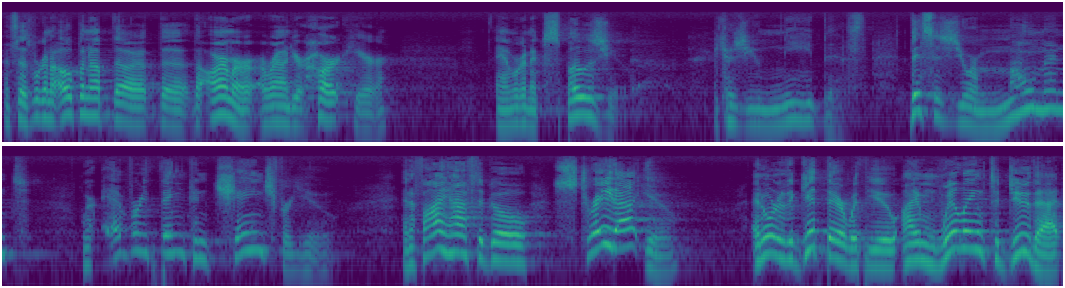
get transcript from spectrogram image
and says, We're going to open up the, the, the armor around your heart here, and we're going to expose you because you need this. This is your moment where everything can change for you. And if I have to go straight at you in order to get there with you, I am willing to do that.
